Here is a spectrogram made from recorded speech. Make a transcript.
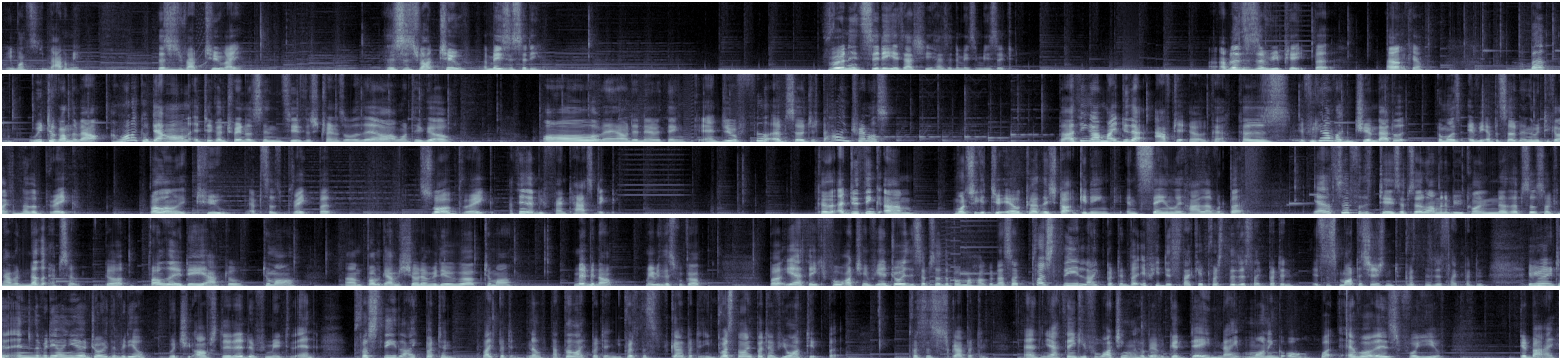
He wants to battle me. This is Route 2, right? This is Route 2. Amazing City. Vernon City is actually has an amazing music. I believe this is a repeat, but I don't care. But we took on the route. I want to go down and take on trainers and see if there's trainers over there. I want to go all around and everything and do a full episode just battling trainers. But I think I might do that after Erika, because if we can have like a gym battle almost every episode and then we take like another break, probably only two episodes break, but slow break, I think that'd be fantastic. Because I do think um once you get to Erika, they start getting insanely high leveled, but yeah, that's it for today's episode. I'm going to be recording another episode so I can have another episode go up. Probably a day after tomorrow. I'm probably going to have a showdown video go up tomorrow. Maybe not. Maybe this will go up. But yeah, thank you for watching. If you enjoyed this episode of the Pokemon Hog like, press the like button. But if you dislike it, press the dislike button. It's a smart decision to press the dislike button. If you made it to the end of the video and you enjoyed the video, which you obviously did if you made it to the end, press the like button. Like button. No, not the like button. You press the subscribe button. You press the like button if you want to, but press the subscribe button. And yeah, thank you for watching. I hope you have a good day, night, morning, or whatever it is for you. Goodbye.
